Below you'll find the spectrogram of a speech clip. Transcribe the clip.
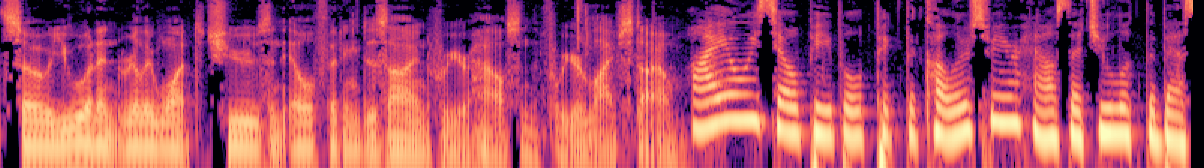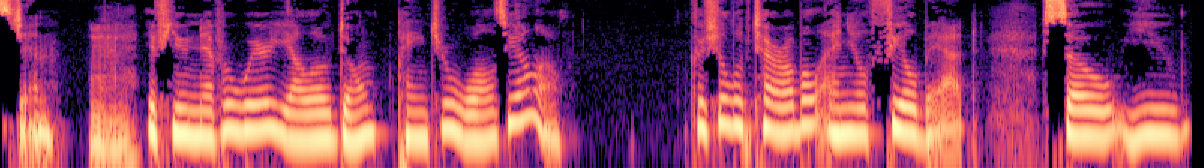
so you wouldn't really want to choose an ill-fitting design for your house and for your lifestyle I always tell people pick the colors for your house that you look the best in. Mm-hmm. If you never wear yellow, don't paint your walls yellow because you'll look terrible and you'll feel bad. So you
